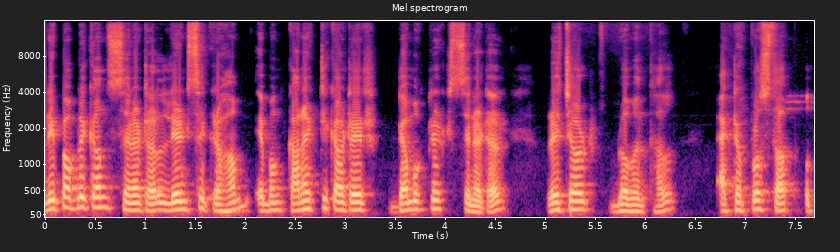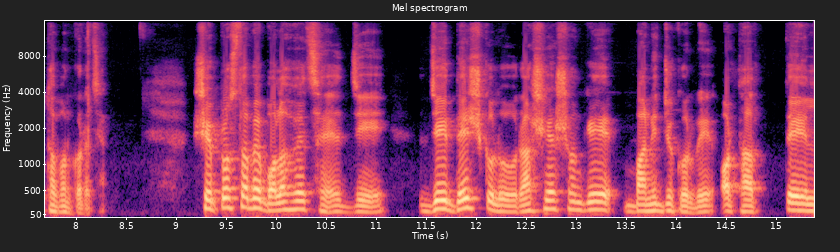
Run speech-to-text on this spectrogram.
রিপাবলিকান সেনেটর লিন্ডসি গ্রাহাম এবং কানেকটিকাটের ডেমোক্রেট সিনেটর রিচার্ড ব্লোমেনথাল একটা প্রস্তাব উত্থাপন করেছেন। সে প্রস্তাবে বলা হয়েছে যে যে দেশগুলো রাশিয়ার সঙ্গে বাণিজ্য করবে, অর্থাৎ তেল,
